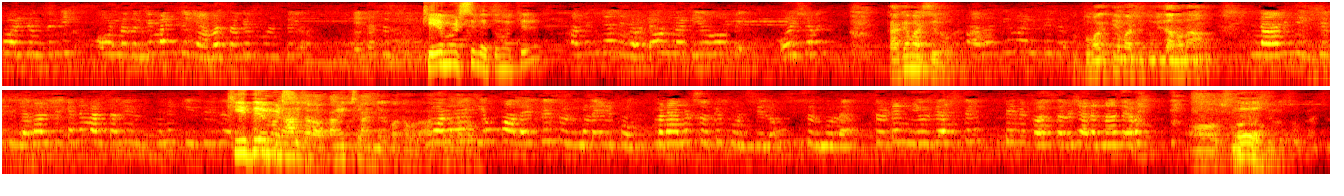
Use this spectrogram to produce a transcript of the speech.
পরের জনকে অন্যজনকে মারছে কি আমার চোখে পড়ছিল এটা তো কে মারছিল তোমাকে? আমি জানি ওটা অন্য কেউ হবে। ওই সময় কাকে মারছিল? আমাকে মারছিল। তোমাকে কে মারছে তুমি জানো না? না আমি দেখতেছিলাম আর যেখানে মারছে আমি ওখানে কিছুই কি দিয়ে মারছিল? আচ্ছা। কথা বলো, মনে হয় কেউ এরকম। মানে আমার চোখে পড়ছিল তো এটা নিউজ আসছে ভেবে পস্তাবে সারা না দেওয়া ও, শুনতেছিল চোখে, আচ্ছা,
